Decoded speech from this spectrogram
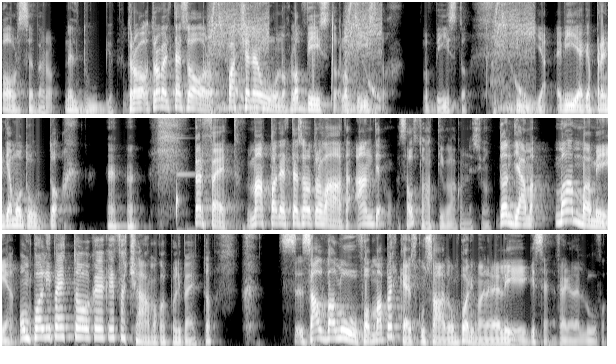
Forse però, nel dubbio. Tro trova il tesoro, qua ce n'è uno, l'ho visto, l'ho visto, l'ho visto. Via, e via che prendiamo tutto. Perfetto, mappa del tesoro trovata. Andiamo. Stavolta attiva la connessione. Dove andiamo? Mamma mia, un polipetto. Che, che facciamo col polipetto? salva l'UFO, ma perché, scusate, non può rimanere lì? Chi se ne frega dell'UFO?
